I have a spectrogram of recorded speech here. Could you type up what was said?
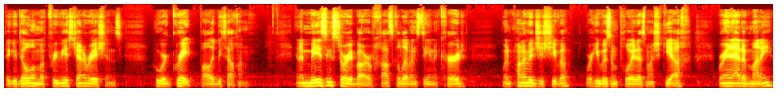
the Gedolim of previous generations, who were great Bali Bitachon. An amazing story about Rav Chatzkel Levenstein occurred when Ponovezh Yeshiva, where he was employed as mashgiach, ran out of money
